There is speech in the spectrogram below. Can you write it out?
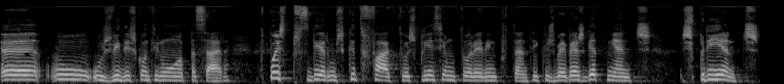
Uh, o, os vídeos continuam a passar. Depois de percebermos que, de facto, a experiência motor era importante e que os bebés gatinhantes experientes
